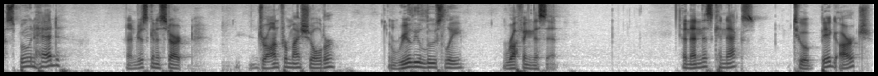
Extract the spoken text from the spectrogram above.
a spoon head. And I'm just going to start drawn from my shoulder, really loosely roughing this in. And then this connects to a big arch,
